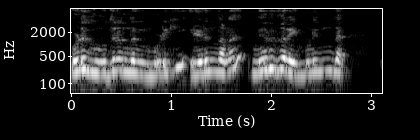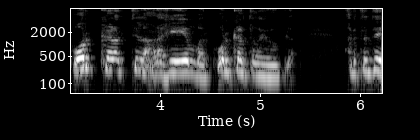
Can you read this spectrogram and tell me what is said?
ஒழுகு உதிர்ந்தலில் முழுகி எழுந்தன நிறுதரை முடிந்த போர்க்களத்தில் அழகையம்பார் போர்க்களத்தில் அழகப்பில் அடுத்தது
